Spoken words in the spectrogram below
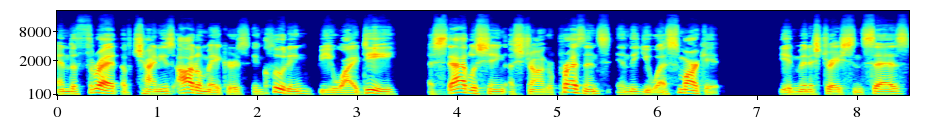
and the threat of Chinese automakers, including BYD, establishing a stronger presence in the U.S. market. The administration says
